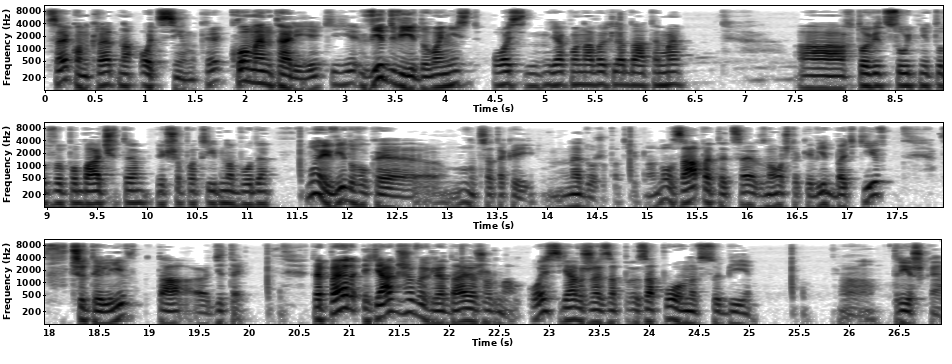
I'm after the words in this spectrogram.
Це конкретно оцінки, коментарі, які є, відвідуваність, ось як вона виглядатиме. Хто відсутній, тут ви побачите, якщо потрібно буде. Ну і відгуки, е, ну, це такий не дуже потрібно. Ну, запити це знову ж таки від батьків, вчителів та е, дітей. Тепер, як же виглядає журнал? Ось я вже заповнив собі а, трішки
